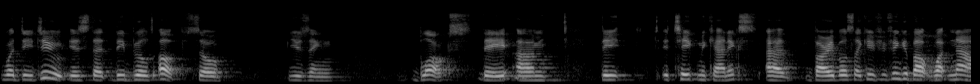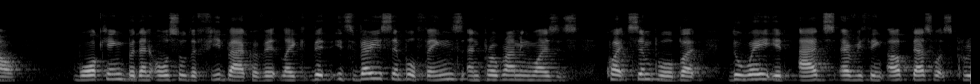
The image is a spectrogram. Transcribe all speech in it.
what they do is that they build up. So using blocks, they, um, they take mechanics, uh, variables. Like if you think about what now, walking, but then also the feedback of it. Like it's very simple things, and programming wise, it's quite simple. But the way it adds everything up, that's what cre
